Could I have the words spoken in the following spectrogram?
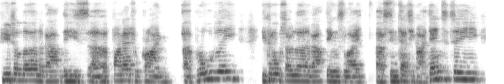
for you to learn about these uh, financial crime uh, broadly. You can also learn about things like uh, synthetic identity,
